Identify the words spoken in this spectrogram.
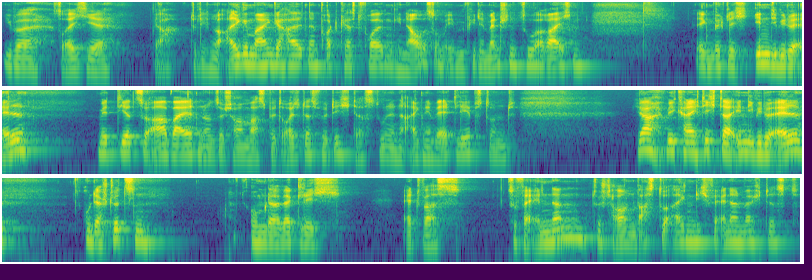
über solche ja, natürlich nur allgemein gehaltenen Podcast-Folgen hinaus, um eben viele Menschen zu erreichen eben wirklich individuell mit dir zu arbeiten und zu schauen, was bedeutet das für dich, dass du in einer eigenen Welt lebst und ja, wie kann ich dich da individuell unterstützen, um da wirklich etwas zu verändern, zu schauen, was du eigentlich verändern möchtest,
